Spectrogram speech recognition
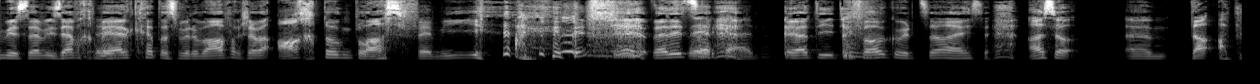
müssen uns einfach merken, dass wir am Anfang schreiben, Achtung, Blasphemie. wenn jetzt, Sehr gerne. ja, die, die Folge wird so heißen. Also, ähm, da, aber,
